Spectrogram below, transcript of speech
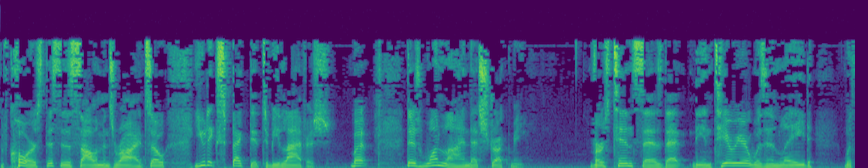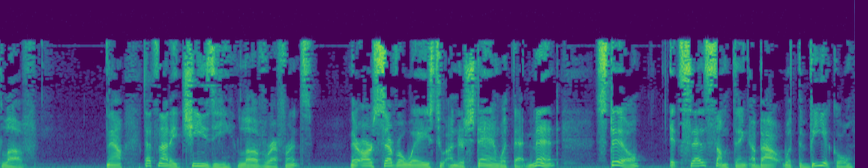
Of course, this is Solomon's ride, so you'd expect it to be lavish. But there's one line that struck me. Verse 10 says that the interior was inlaid with love. Now, that's not a cheesy love reference. There are several ways to understand what that meant. Still, it says something about what the vehicle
